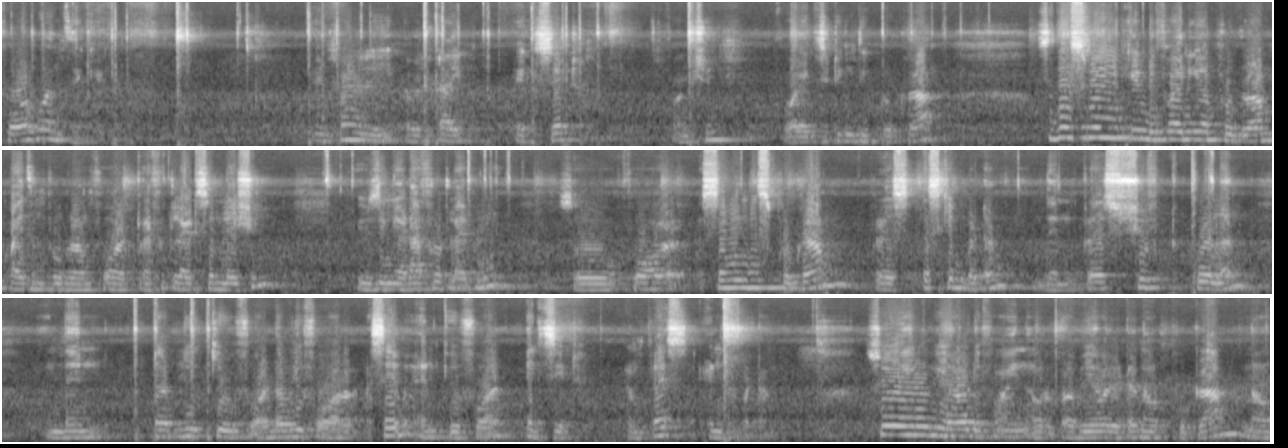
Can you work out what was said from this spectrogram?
for one second. And finally I will type exit function for exiting the program. So this way you can define your program python program for traffic light simulation using adafruit library. So for saving this program press escape button then press shift colon then WQ for W for save and Q for exit and press enter button. So here we have defined or we have written our program. Now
